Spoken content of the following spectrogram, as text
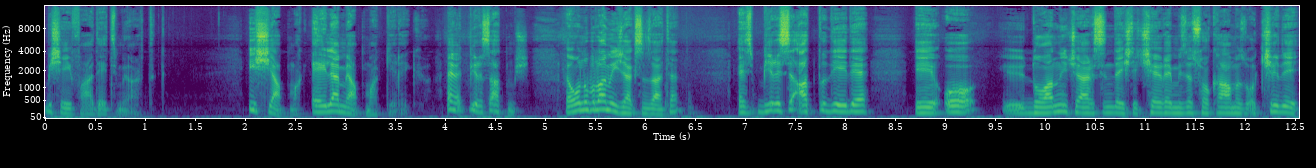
bir şey ifade etmiyor artık. İş yapmak, eylem yapmak gerekiyor. Evet birisi atmış. E onu bulamayacaksın zaten. Birisi attı diye de e, o e, doğanın içerisinde işte çevremizde, sokağımızda o kirli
